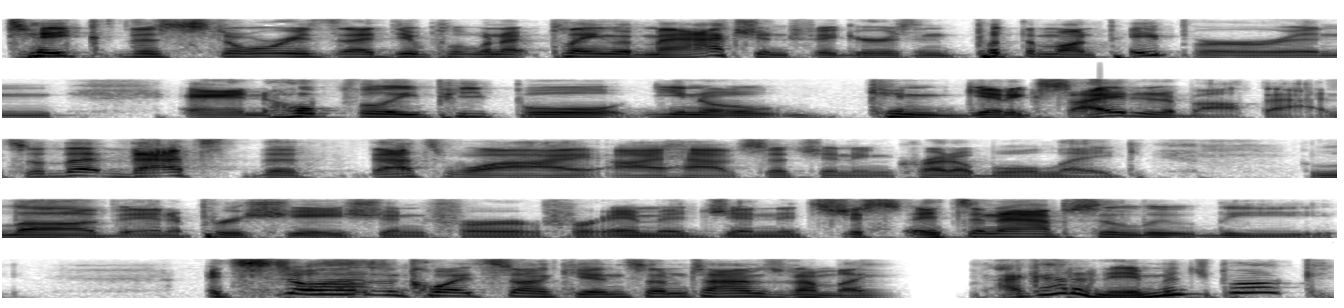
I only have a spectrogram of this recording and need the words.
take the stories that I did when I playing with my action figures and put them on paper and and hopefully people you know can get excited about that. And so that that's the that's why I have such an incredible like love and appreciation for for image. And it's just it's an absolutely it still hasn't quite sunk in sometimes but i'm like i got an image book?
